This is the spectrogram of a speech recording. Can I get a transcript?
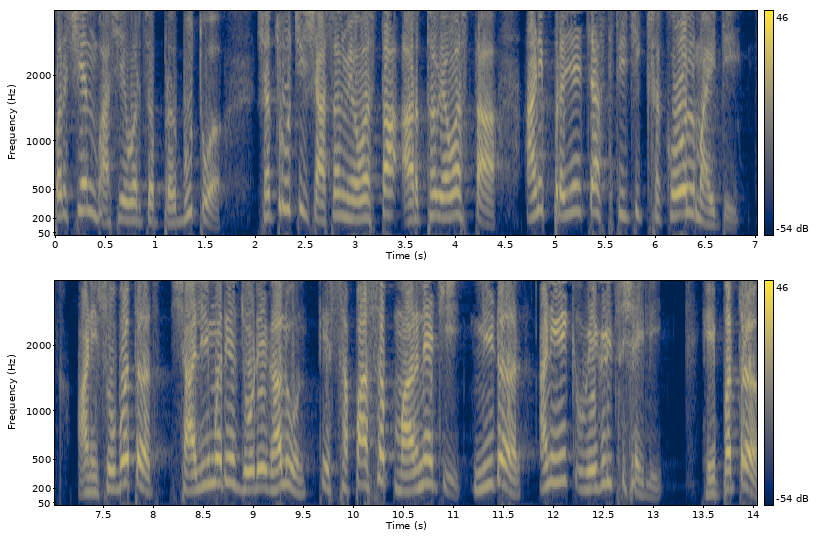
पर्शियन भाषेवरचं प्रभुत्व शत्रूची शासन व्यवस्था अर्थव्यवस्था आणि प्रजेच्या स्थितीची सखोल माहिती. आणि सोबतच शालीमध्ये जोडे घालून ते सपासप मारण्याची निडर आणि एक वेगळीच शैली. हे पत्र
